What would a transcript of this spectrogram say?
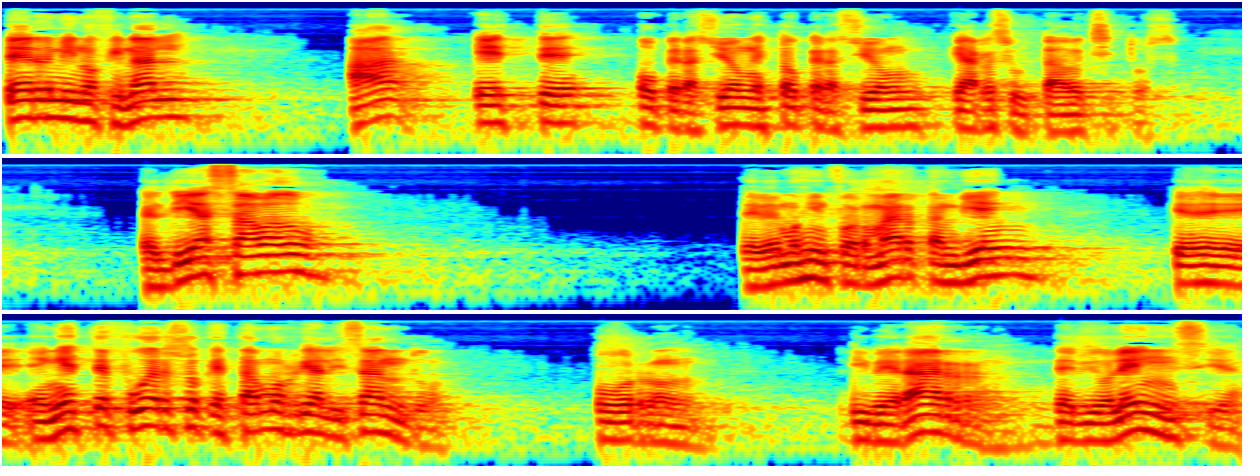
término final a esta operación, esta operación que ha resultado exitosa. El día sábado debemos informar también que en este esfuerzo que estamos realizando por liberar de violencia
